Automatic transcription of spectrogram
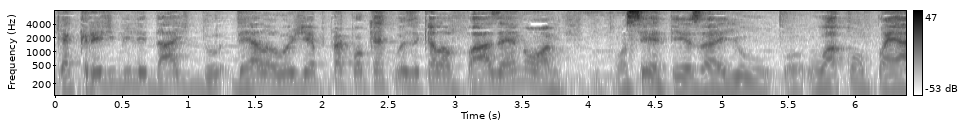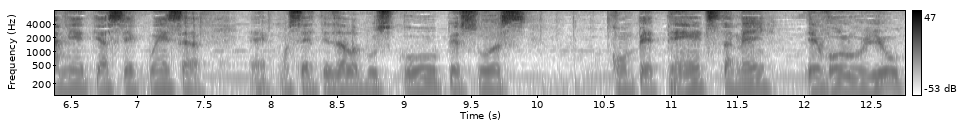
que a credibilidade do, dela hoje é para qualquer coisa que ela faz é enorme. E com certeza aí o, o acompanhamento e a sequência, é, com certeza ela buscou pessoas competentes também, evoluiu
